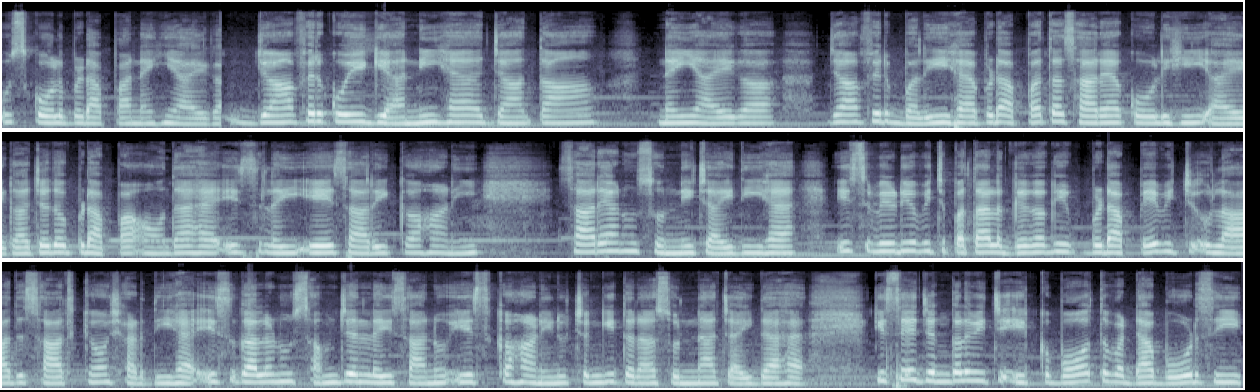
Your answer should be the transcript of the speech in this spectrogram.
ਉਸ ਕੋਲ ਬੁਢਾਪਾ ਨਹੀਂ ਆਏਗਾ। ਜਾਂ ਫਿਰ ਕੋਈ ਗਿਆਨੀ ਹੈ ਜਾਂ ਤਾਂ ਨਹੀਂ ਆਏਗਾ, ਜਾਂ ਫਿਰ ਬਲੀ ਹੈ, ਬੁਢਾਪਾ ਤਾਂ ਸਾਰਿਆਂ ਕੋਲ ਹੀ ਆਏਗਾ। ਜਦੋਂ ਬੁਢਾਪਾ ਆਉਂਦਾ ਹੈ, ਇਸ ਲਈ ਇਹ ਸਾਰੀ ਕਹਾਣੀ ਸਾਰਿਆਂ ਨੂੰ ਸੁਣਨੀ ਚਾਹੀਦੀ ਹੈ। ਇਸ ਵੀਡੀਓ ਵਿੱਚ ਪਤਾ ਲੱਗੇਗਾ ਕਿ ਬੁਢਾਪੇ ਵਿੱਚ ਔਲਾਦ ਸਾਥ ਕਿਉਂ ਛੱਡਦੀ ਹੈ। ਇਸ ਗੱਲ ਨੂੰ ਸਮਝਣ ਲਈ ਸਾਨੂੰ ਇਸ ਕਹਾਣੀ ਨੂੰ ਚੰਗੀ ਤਰ੍ਹਾਂ ਸੁਣਨਾ ਚਾਹੀਦਾ ਹੈ। ਕਿਸੇ ਜੰਗਲ ਵਿੱਚ ਇੱਕ ਬਹੁਤ ਵੱਡਾ ਬੋੜ ਸੀ।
